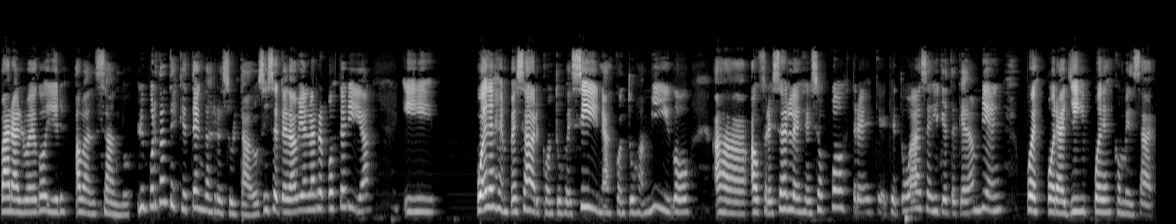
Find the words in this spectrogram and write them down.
para luego ir avanzando. Lo importante es que tengas resultados. Si se te da bien la repostería y Puedes empezar con tus vecinas, con tus amigos, a, ofrecerles esos postres que, tú haces y que te quedan bien, pues por allí puedes comenzar.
